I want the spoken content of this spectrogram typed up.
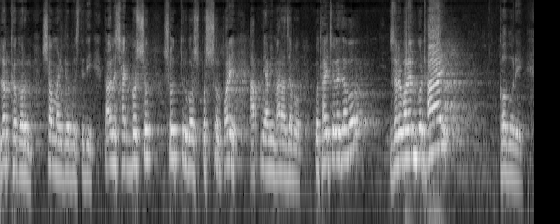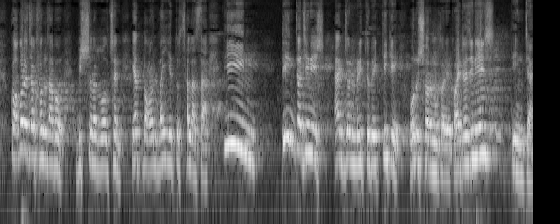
লক্ষ্য করুন, সম্মানিত উপস্থিতি। তাহলে ষাট বৎসর, সত্তর বৎসর পরে আপনি, আমি মারা যাব। কোথায় চলে যাব? জোরে বলেন, কোথায়? কবরে। কবরে যখন যাব, বিশ্বনবী বলছেন সালাসা। তিন, তিনটা জিনিস একজন মৃত ব্যক্তিকে অনুসরণ করে। কয়টা জিনিস? তিনটা।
